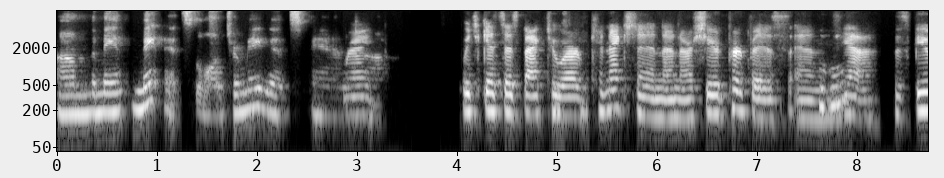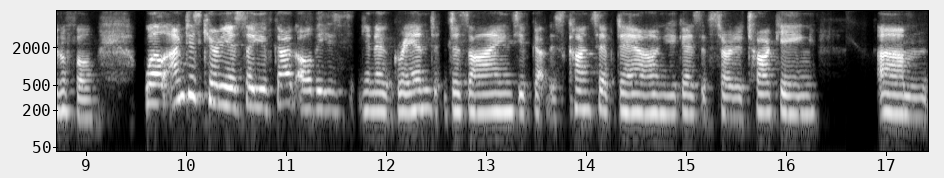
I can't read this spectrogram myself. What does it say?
um, the main maintenance the long-term maintenance and right. uh, which gets us back to our connection and our shared purpose and mm-hmm. yeah it's beautiful. Well i'm just curious so you've got all these you know grand designs you've got this concept down you guys have started talking. Um,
